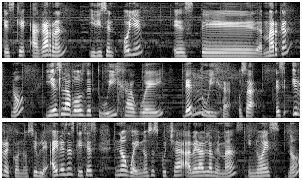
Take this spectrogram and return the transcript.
es que agarran y dicen, oye, este, marcan, ¿no? Y es la voz de tu hija, güey, de tu mm. hija. O sea, es irreconocible. Hay veces que dices, no, güey, no se escucha, a ver, háblame más, y no es, ¿no?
